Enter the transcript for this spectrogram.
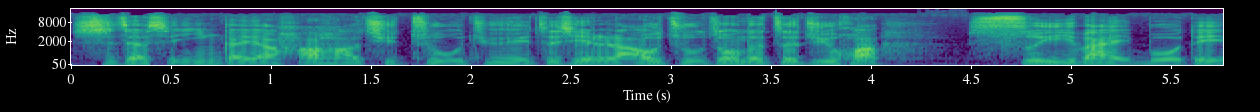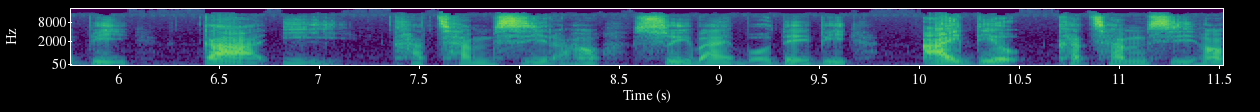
实在是应该要好好去咀嚼这些老祖宗的这句话：水歹无得比，嫁伊较惨死了哈。水歹无得比，爱到较惨死哈。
